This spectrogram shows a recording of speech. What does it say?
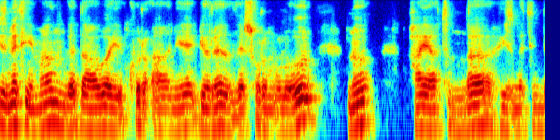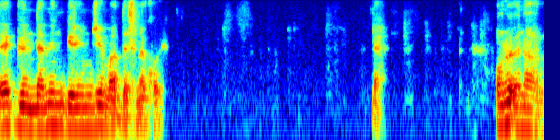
Hizmet iman ve davayı Kur'aniye görev ve sorumluluğunu hayatında, hizmetinde gündemin birinci maddesine koy. Onu öne al.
